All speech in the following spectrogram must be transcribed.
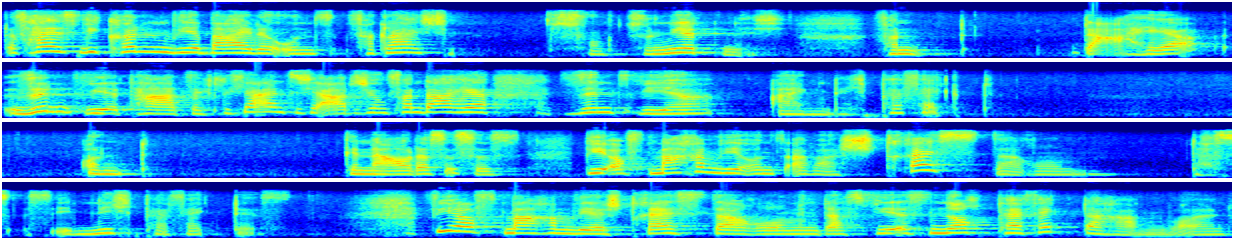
Das heißt, wie können wir beide uns vergleichen? Das funktioniert nicht. Von daher sind wir tatsächlich einzigartig und von daher sind wir eigentlich perfekt. Und genau das ist es. Wie oft machen wir uns aber Stress darum, dass es eben nicht perfekt ist? Wie oft machen wir Stress darum, dass wir es noch perfekter haben wollen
